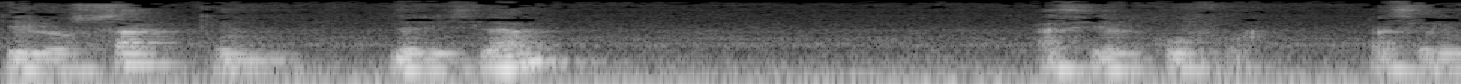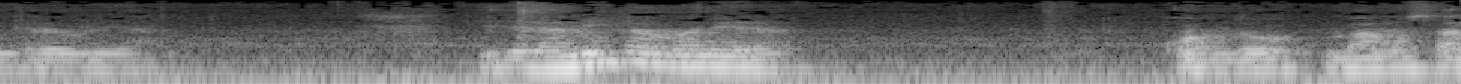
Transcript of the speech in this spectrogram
que lo saquen del Islam hacia el kufr, hacia la incredulidad. Y de la misma manera, cuando vamos a,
